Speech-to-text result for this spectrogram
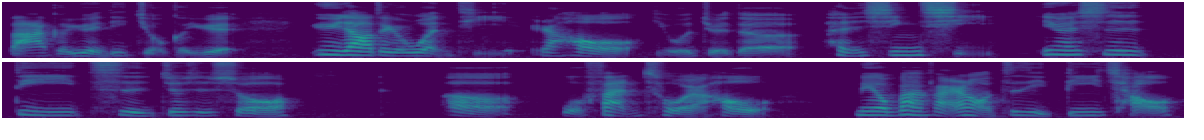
八个月、第九个月。遇到这个问题，然后我觉得很新奇，因为是第一次，就是说，呃，我犯错，然后没有办法让我自己低潮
